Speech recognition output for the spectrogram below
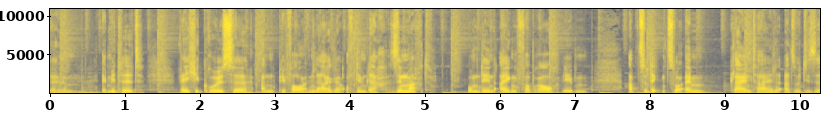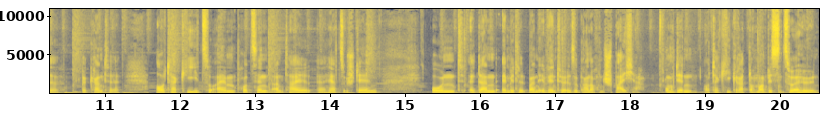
ähm, ermittelt, welche Größe an PV-Anlage auf dem Dach Sinn macht, um den Eigenverbrauch eben abzudecken zu einem kleinen Teil, also diese bekannte Autarkie zu einem Prozentanteil äh, herzustellen. Und äh, dann ermittelt man eventuell sogar noch einen Speicher, um den Autarkiegrad noch mal ein bisschen zu erhöhen.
